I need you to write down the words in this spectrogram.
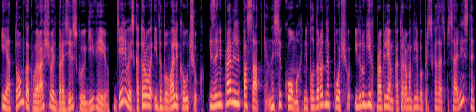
и о том, как выращивать бразильскую гивею, дерево, из которого и добывали каучук. Из-за неправильной посадки, насекомых, неплодородной почвы и других проблем, которые могли бы предсказать специалисты,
